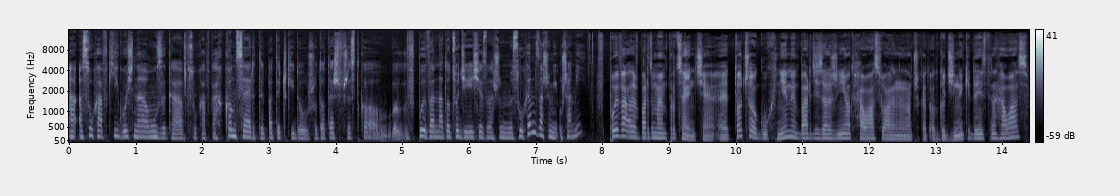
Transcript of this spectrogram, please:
A, a, słuchawki, głośna muzyka w słuchawkach, koncerty, patyczki do uszu, to też wszystko wpływa na to, co dzieje się z naszym słuchem, z naszymi uszami? Wpływa, ale w bardzo małym procencie. E, to, czy ogłuchniemy, bardziej zależy nie od hałasu, ale na przykład od godziny, kiedy jest ten hałas,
